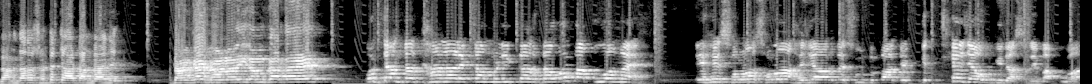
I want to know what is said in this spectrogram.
ਲੰਗਦਾਰਾ ਛੱਟ ਚਾਰ ਡਾਂਗਾ ਇਹਦੇ। ਡਾਂਗਾ ਖਾਣ ਵਾਲੀ ਕੰਮ ਕਰਦਾ ਏ ਉਹ ਡਾਂਗਾ ਖਾਣ ਵਾਲੇ ਕੰਮ ਨਹੀਂ ਕਰਦਾ ਓਏ ਬਾਪੂਆ ਮੈਂ। ਇਹ 16 16000 ਦੇ ਸੂਟ ਪਾ ਕੇ ਕਿੱਥੇ ਜਾਊਗੀ ਦੱਸ ਦੇ ਬਾਪੂਆ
